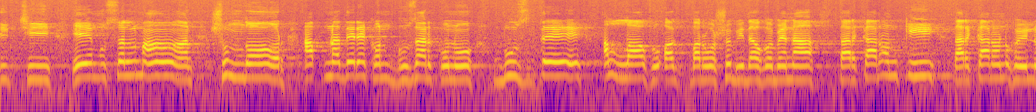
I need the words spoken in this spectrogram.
দিচ্ছি। এ মুসলমান, সুন্দর, আপনাদের এখন বুঝার কোনো বুঝতে আল্লাহ আকবার অসুবিধা হবে না। তার কারণ কি? তার কারণ হইল,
